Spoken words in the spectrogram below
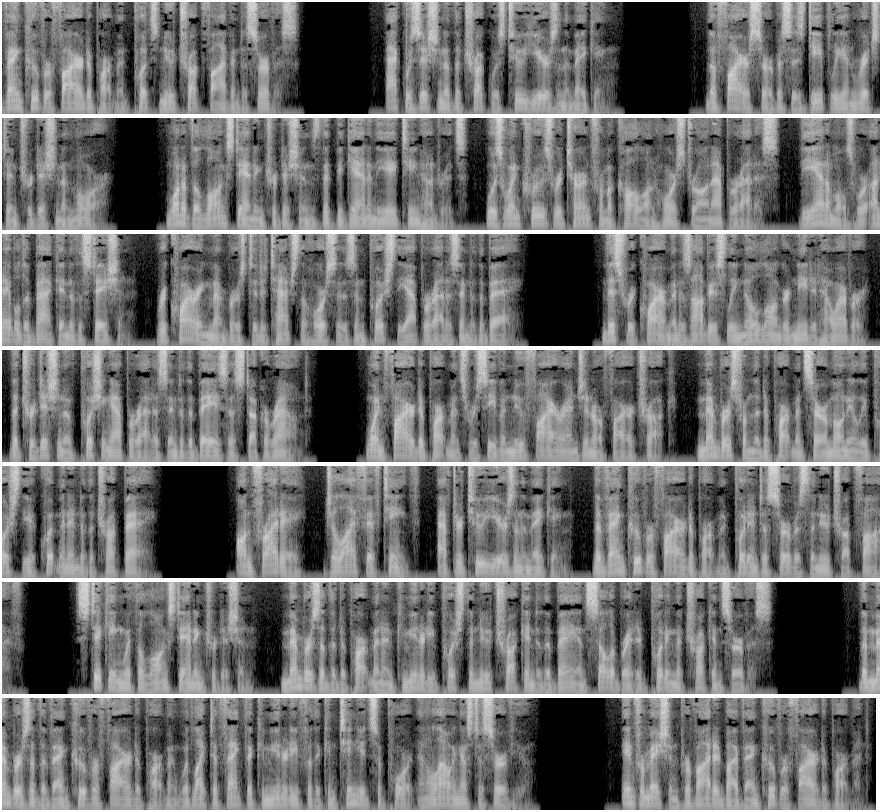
Vancouver Fire Department puts new Truck 5 into service. Acquisition of the truck was two years in the making. The fire service is deeply enriched in tradition and lore. One of the long standing traditions that began in the 1800s was when crews returned from a call on horse drawn apparatus, the animals were unable to back into the station, requiring members to detach the horses and push the apparatus into the bay. This requirement is obviously no longer needed, however, the tradition of pushing apparatus into the bays has stuck around. When fire departments receive a new fire engine or fire truck, members from the department ceremonially push the equipment into the truck bay. On Friday, July 15, after two years in the making, the Vancouver Fire Department put into service the new Truck 5. Sticking with the long standing tradition, members of the department and community pushed the new truck into the bay and celebrated putting the truck in service. The members of the Vancouver Fire Department would like to thank the community for the continued support and allowing us to serve you. Information provided by Vancouver Fire Department.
